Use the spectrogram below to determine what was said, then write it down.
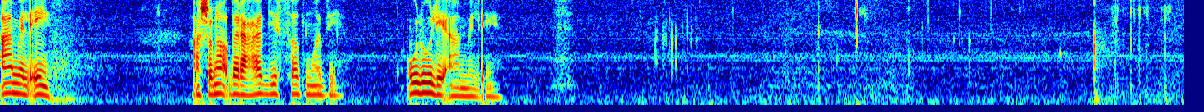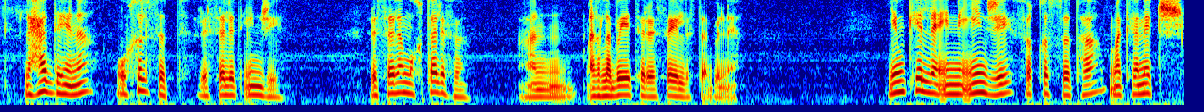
أعمل إيه؟ عشان أقدر اعدي الصدمة دي. قولوا لي اعمل إيه. لحد هنا وخلصت رسالة إنجي. رسالة مختلفة عن أغلبية الرسائل اللي استقبلناها. يمكن لأن إنجي في قصتها ما كانتش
